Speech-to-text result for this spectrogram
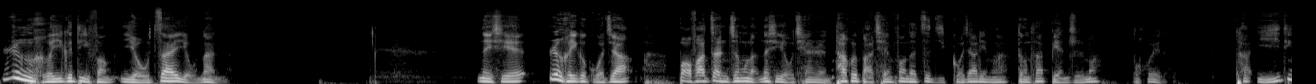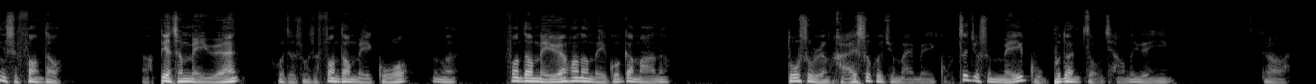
任何一个地方有灾有难的，那些任何一个国家爆发战争了，那些有钱人他会把钱放在自己国家里吗？等它贬值吗？不会的，他一定是放到啊变成美元，或者说是放到美国。那么放到美元，放到美国干嘛呢？多数人还是会去买美股，这就是美股不断走强的原因，知道吧？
